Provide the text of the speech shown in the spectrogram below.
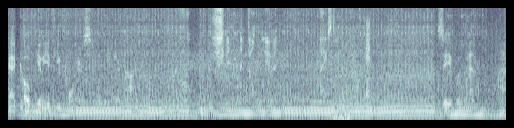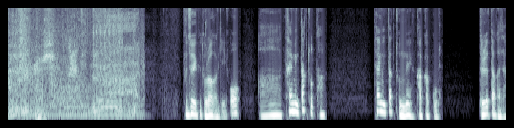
Yeah, Cope give me a few pointers, believe it or not. Shit, I don't believe it. Thanks, Dave. See you, Booze Man. Fresh. 부저에게 돌아가기. 어? 아, 타이밍 딱 좋다. 타이밍 딱 좋네. 가깝고. 들렸다 가자.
